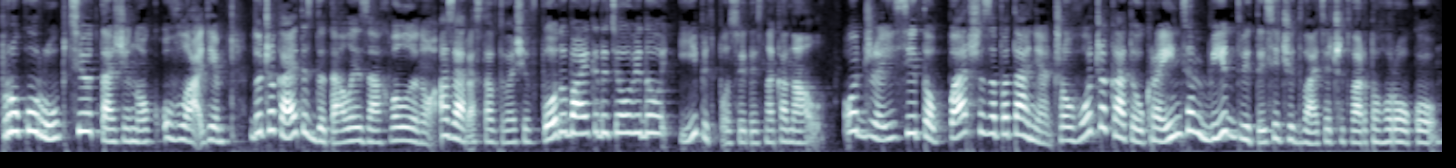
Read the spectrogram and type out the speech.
Про корупцію та жінок у владі. Дочекайтесь деталей за хвилину. А зараз ставте ваші вподобайки до цього відео і підписуйтесь на канал. Отже, Ісі, то перше запитання: чого чекати українцям від 2024 року?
